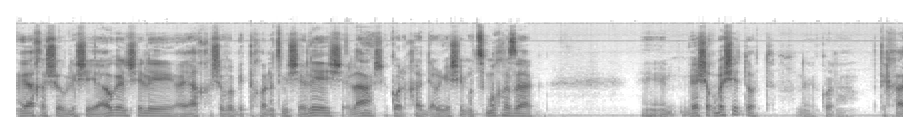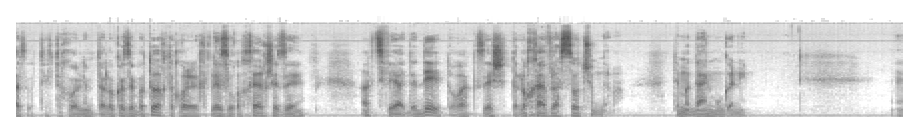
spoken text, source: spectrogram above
היה חשוב לי שיהיה העוגן שלי, היה חשוב הביטחון העצמי שלי, שלה, שכל אחד ירגיש עם עצמו חזק. אה, ויש הרבה שיטות לכל הפתיחה הזאת. אתה יכול, אם אתה לא כזה בטוח, אתה יכול ללכת לאזור אחר שזה רק צפייה הדדית, או רק זה שאתה לא חייב לעשות שום דבר. אתם עדיין מוגנים. אה,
